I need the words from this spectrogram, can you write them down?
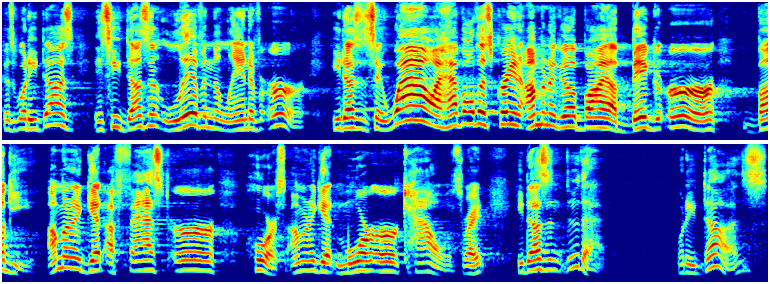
Because what he does is he doesn't live in the land of Ur. He doesn't say, Wow, I have all this grain. I'm going to go buy a bigger buggy. I'm going to get a faster horse. I'm going to get more cows, right? He doesn't do that. What he does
